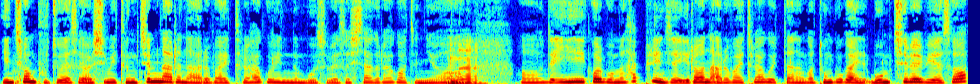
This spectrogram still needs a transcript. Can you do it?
인천 부두에서 열심히 등짐 나르는 아르바이트를 하고 있는 모습에서 시작을 하거든요. 네. 어, 근데 이걸 보면 하필 이제 이런 아르바이트를 하고 있다는 건 동구가 몸집에 비해서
